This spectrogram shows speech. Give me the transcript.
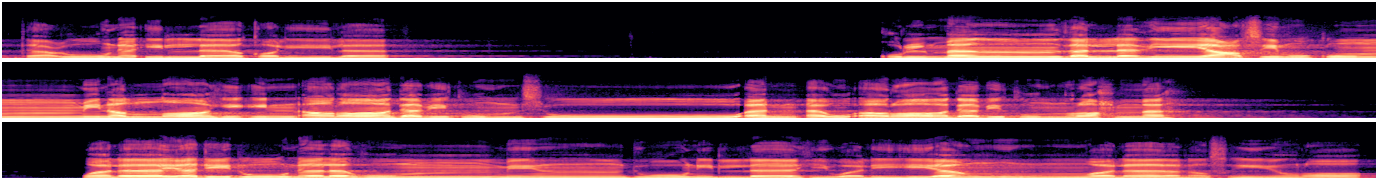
تمتعون الا قليلا قل من ذا الذي يعصمكم من الله ان اراد بكم سوءا أو اراد بكم رحمه ولا يجدون لهم من دون الله وليا ولا نصيرا.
